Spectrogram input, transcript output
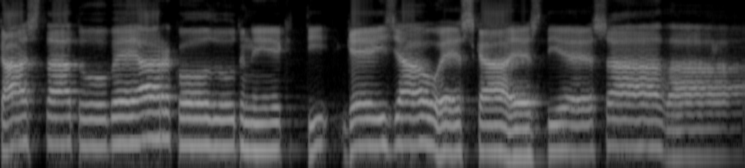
gastatu beharko dut nik, ti, gehi jau eska ez diesadan.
